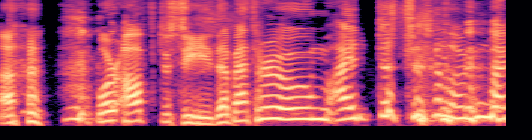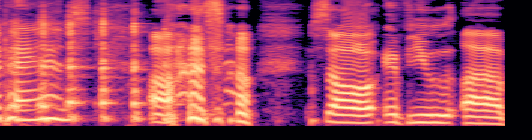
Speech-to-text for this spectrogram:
uh, we're off to see the bathroom. I just took a load in my pants. Uh, so, so if you, uh,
